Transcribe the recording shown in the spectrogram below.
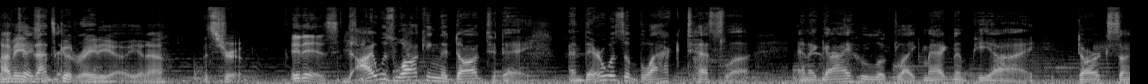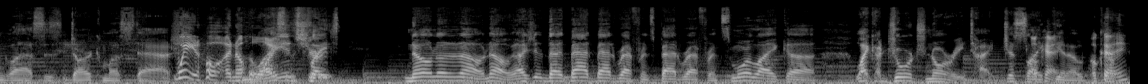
I mean, that's something. good radio, you know? It's true. It is. I was walking the dog today, and there was a black Tesla and a guy who looked like Magnum PI, dark sunglasses, dark mustache. Wait, ho- an And the Hawaiian shirt? plate- No, no, no, no, no. I should, that bad, bad reference. Bad reference. More like, uh, like a George Noory type, just like Okay, you know, okay.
